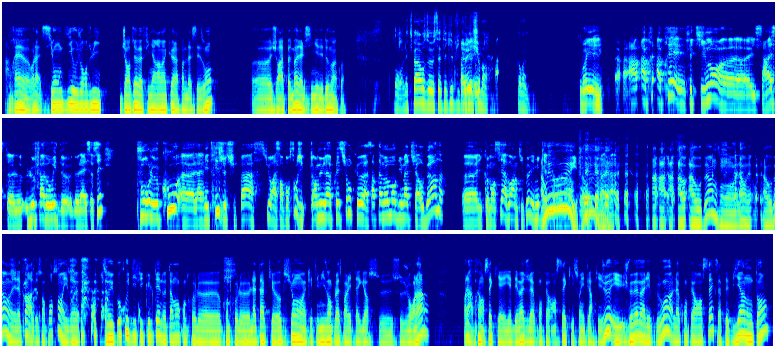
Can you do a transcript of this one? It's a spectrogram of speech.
Après, euh, voilà, si on me dit aujourd'hui Georgia va finir invaincu à la fin de la saison, euh, j'aurais pas de mal à le signer des deux mains, quoi. Bon, l'expérience de cette équipe qui Ah connaît oui, le et- chemin, quand même. Oui, a- après, après effectivement, euh, ça reste le, le favori de, de la SEC. Pour le coup, euh, la maîtrise, je suis pas sûr à 100%. J'ai quand même eu l'impression qu'à certains moments du match à Auburn, euh, il commençait à avoir un petit peu les Ah miquettes. oui, quand oui, même, oui, hein. ah oui, oui, bah, à, à- à- à Auburn, on, là, on est, à Auburn, on est d'accord à 200%. Ils ont, ils ont eu beaucoup de difficultés, notamment contre le contre le- l'attaque option euh, qui était mise en place par les Tigers ce, ce jour-là. Voilà, après, on sait qu'il y, y a des matchs de la conférence sec qui sont hyper piégeux. Et je vais même aller plus loin. La conférence sec, ça fait bien longtemps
